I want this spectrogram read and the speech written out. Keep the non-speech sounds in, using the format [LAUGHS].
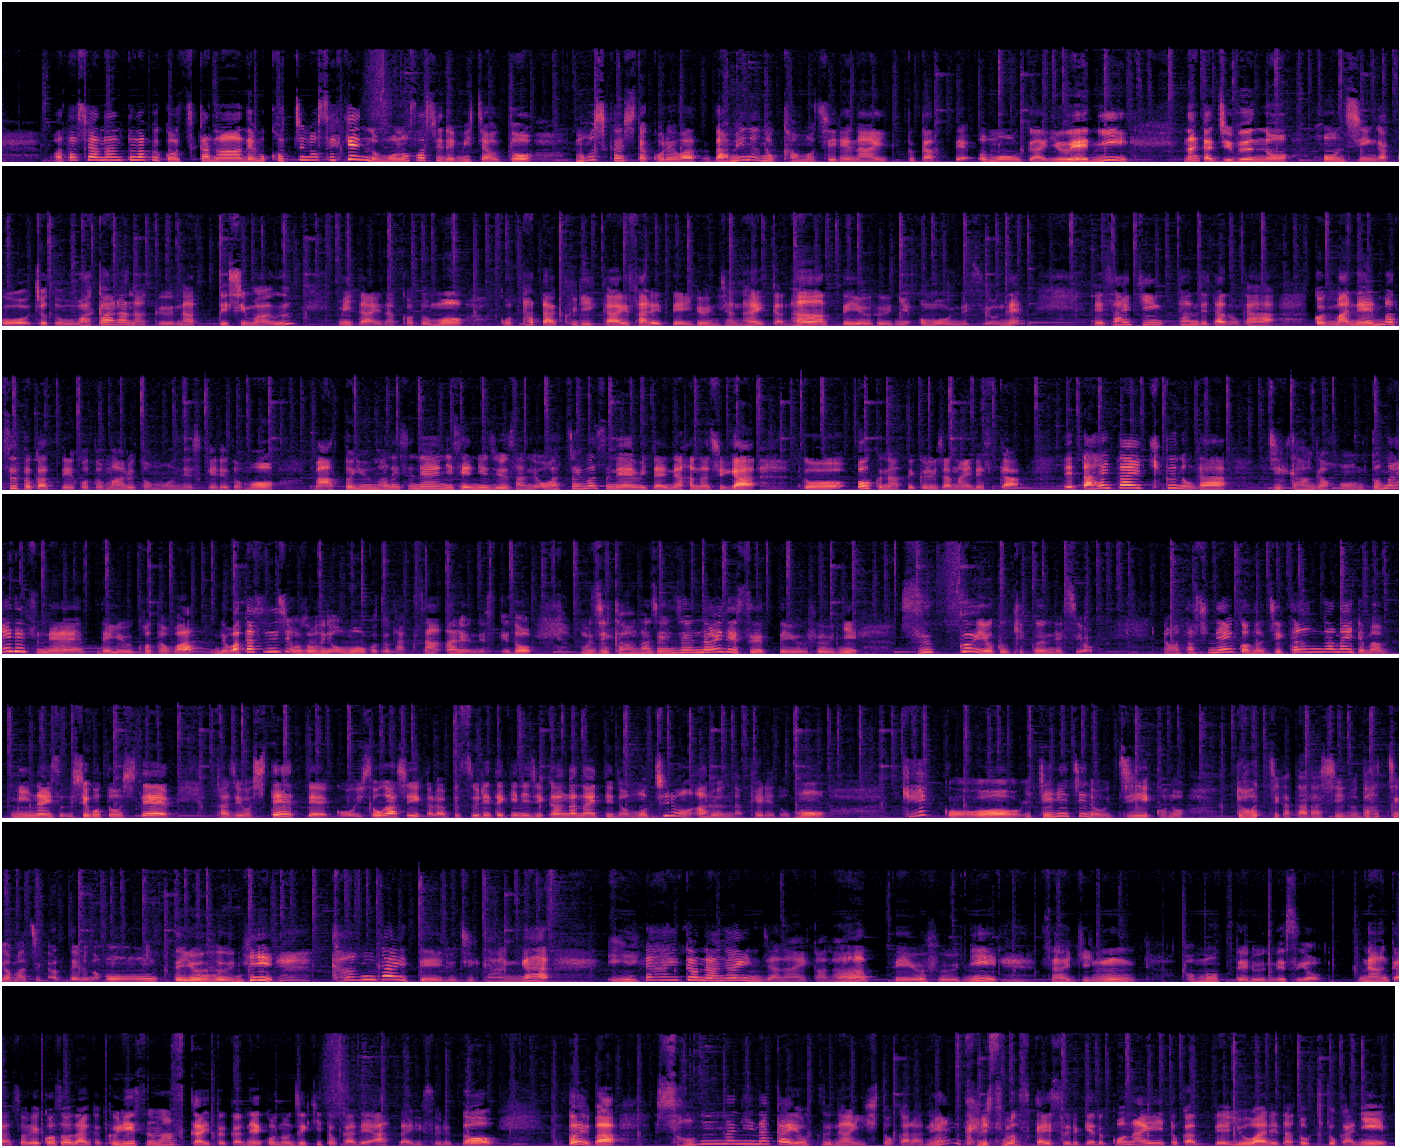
私はなんとなくこっちかなでもこっちの世間の物差しで見ちゃうともしかしたらこれはダメなのかもしれないとかって思うがゆえになんか自分の本心がこうちょっと分からなくなってしまうみたいなこともこう多々繰り返されているんじゃないかなっていうふうに思うんですよね。で最近感じたのがこれまあ年末とかっていうこともあると思うんですけれども、まあ、あっという間ですね2023年終わっちゃいますねみたいな話がこう多くなってくるじゃないですか。で大体聞くのが時間が本当ないですねっていう言葉で私自身もそういうふうに思うことたくさんあるんですけどもう時間が全然ないですっていうふうにすっごいよく聞くんですよ。私ねこの時間がないって、まあ、みんな仕事をして家事をしてってこう忙しいから物理的に時間がないっていうのはもちろんあるんだけれども結構一日のうちこのどっちが正しいのどっちが間違ってるのうんっていうふうに考えている時間が意外と長いんじゃないかなっていうふうに最近思ってるんですよ。なんかそれこそなんかクリスマス会とかねこの時期とかであったりすると例えばそんなに仲良くない人からね [LAUGHS] クリスマス会するけど来ないとかって言われた時とかに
